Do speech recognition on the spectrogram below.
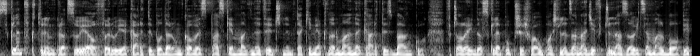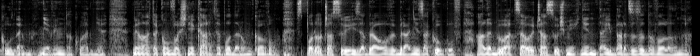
Sklep, w którym pracuję, oferuje karty podarunkowe z paskiem magnetycznym, takim jak normalne karty z banku. Wczoraj do sklepu przyszła upośledzona dziewczyna z ojcem albo opiekunem, nie wiem dokładnie. Miała taką właśnie kartę podarunkową. Sporo czasu jej zabrało wybranie zakupów, ale była cały czas uśmiechnięta i bardzo zadowolona.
